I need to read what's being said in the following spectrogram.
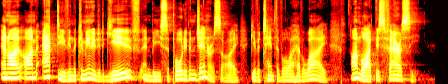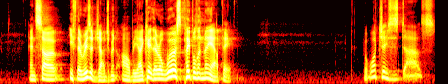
And I, am active in the community to give and be supportive and generous. I give a tenth of all I have away. I'm like this Pharisee. And so, if there is a judgment, I'll be okay. There are worse people than me out there. But what Jesus does,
